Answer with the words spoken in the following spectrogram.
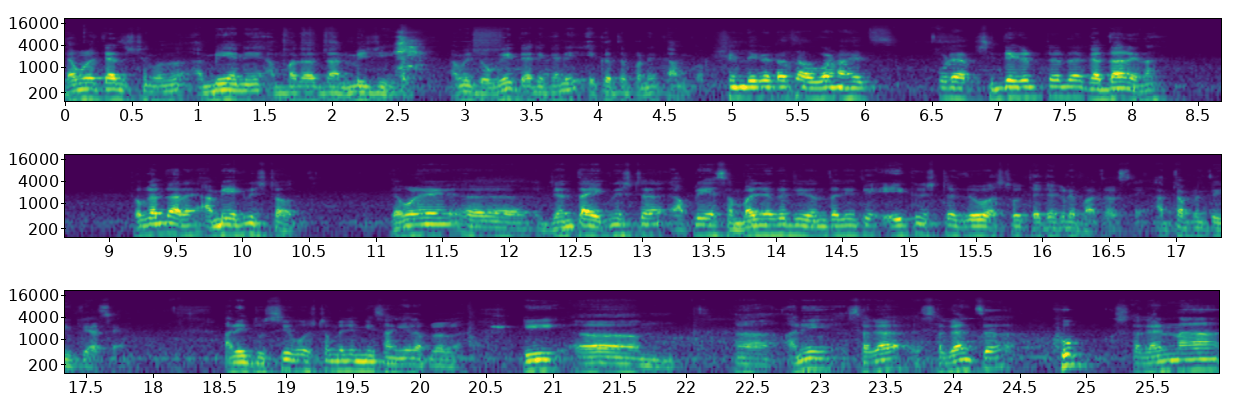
त्यामुळे त्या दृष्टिकोनातून आम्ही आणि अंबादास दानवेजी आम्ही दोघेही त्या ठिकाणी एकत्रपणे काम करू. शिंदे गटाचं आव्हान आहेच पुढ्यात शिंदेगड तर गद्दार आहे ना? तो गद्दार आहे. आम्ही एकनिष्ठ आहोत. त्यामुळे जनता एकनिष्ठ आपली या संभाजीनगरची जनता जी ती एकनिष्ठ जो असतो त्याच्याकडे पाहत असते. आत्तापर्यंत इतिहास आहे. आणि दुसरी गोष्ट म्हणजे मी सांगेल आपल्याला की आणि सगळ्या सगळ्यांचं खूप सगळ्यांना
